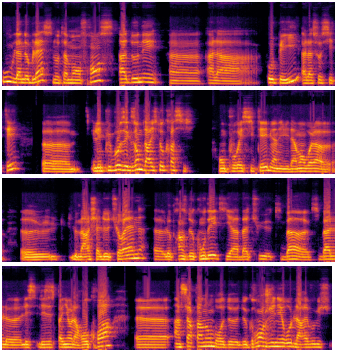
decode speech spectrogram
où la noblesse, notamment en France, a donné euh, au pays, à la société, euh, les plus beaux exemples d'aristocratie. On pourrait citer, bien évidemment, voilà, euh, euh, le maréchal de Turenne, euh, le prince de Condé qui a battu, qui bat, qui bat les, Espagnols à Rocroi, un certain nombre de, grands généraux de la révolution,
